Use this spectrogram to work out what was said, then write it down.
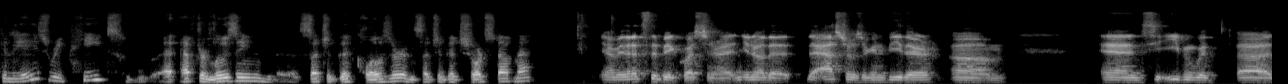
can the A's repeat after losing such a good closer and such a good shortstop, Matt? Yeah, I mean that's the big question, right? And you know the the Astros are going to be there, um, and even with uh,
